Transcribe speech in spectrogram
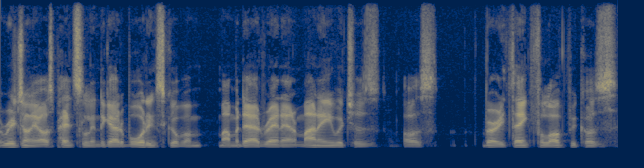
originally I was penciled in to go to boarding school, but mum and dad ran out of money, which was I was very thankful of because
